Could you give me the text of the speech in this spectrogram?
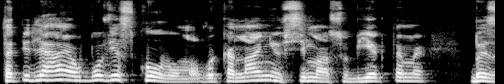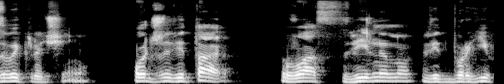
та підлягає обов'язковому виконанню всіма суб'єктами без виключення. Отже, вітаю! Вас звільнено від боргів.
